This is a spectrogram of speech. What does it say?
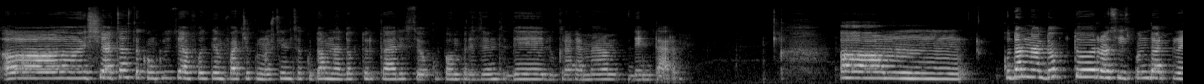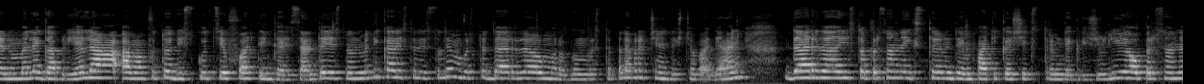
Uh, și această concluzie a fost de a face cunoștință cu doamna doctor care se ocupă în prezent de lucrarea mea dentară. Um, cu doamna doctor, o să-i spun doar prenumele Gabriela, am avut o discuție foarte interesantă. Este un medic care este destul de în vârstă, dar, uh, mă rog, în vârstă, pe la vreo 50 ceva de ani, dar uh, este o persoană extrem de empatică și extrem de grijulie, o persoană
